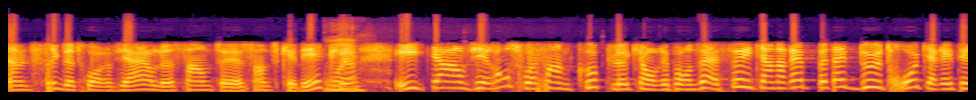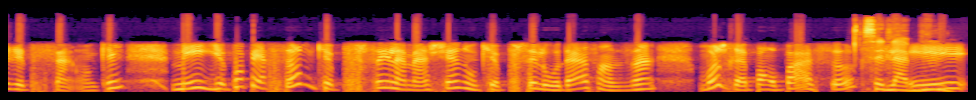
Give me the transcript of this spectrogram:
dans le district de Trois-Rivières, le centre, centre du Québec, et qu'il y a environ 60 couples là, qui ont répondu à ça et qu'il y en aurait peut-être deux, trois qui auraient été réticents, ok? Mais il n'y a pas personne qui a poussé la machine ou qui a poussé l'audace en disant, moi je réponds pas à ça. C'est de l'abus.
